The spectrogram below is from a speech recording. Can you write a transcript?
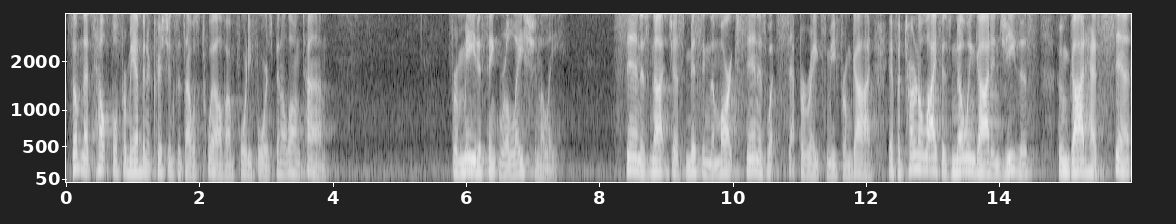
Something that's helpful for me, I've been a Christian since I was 12. I'm 44. It's been a long time for me to think relationally. Sin is not just missing the mark, sin is what separates me from God. If eternal life is knowing God in Jesus, whom God has sent,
